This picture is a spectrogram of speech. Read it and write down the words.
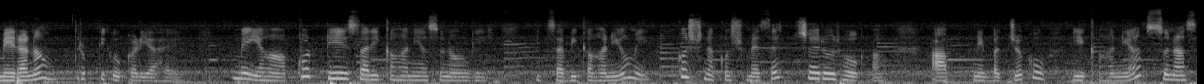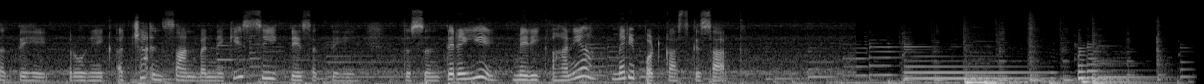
मेरा नाम तृप्ति कुकड़िया है। मैं यहाँ आपको ढेर सारी कहानियाँ सुनाऊँगी। इन सभी कहानियों में कुछ ना कुछ मैसेज ज़रूर होगा। आप अपने बच्चों को ये कहानियाँ सुना सकते हैं और उन्हें एक अच्छा इंसान बनने की सीख दे सकते हैं। तो सुनते रहिए मेरी कहानियाँ मेरे पॉडकास्ट के साथ।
